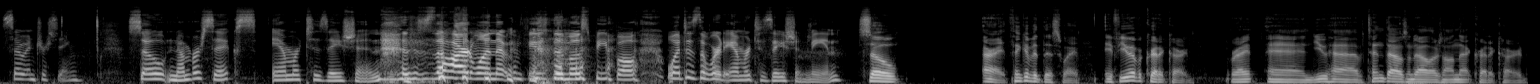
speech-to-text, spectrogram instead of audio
So interesting. So number six, amortization. this is the hard one that confused the most people. What does the word amortization mean? So, all right, think of it this way. If you have a credit card, right, and you have $10,000 on that credit card,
